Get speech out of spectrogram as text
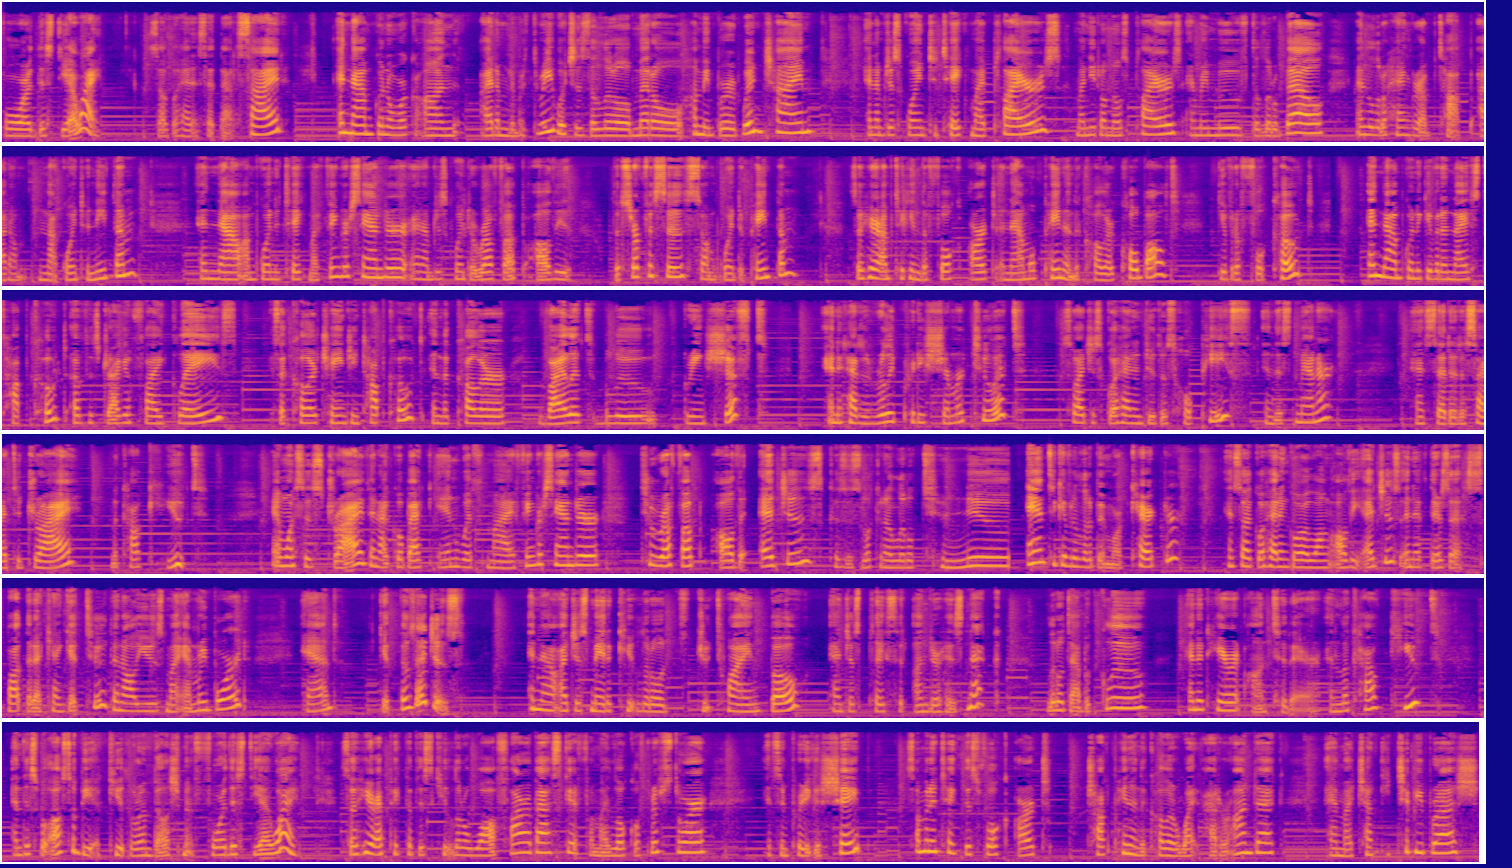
for this DIY. So I'll go ahead and set that aside. And now I'm going to work on item number three, which is the little metal hummingbird wind chime. And I'm just going to take my pliers, my needle nose pliers, and remove the little bell and the little hanger up top. I don't, I'm not going to need them. And now I'm going to take my finger sander and I'm just going to rough up all the, the surfaces. So I'm going to paint them. So here I'm taking the Folk Art enamel paint in the color Cobalt, give it a full coat. And now I'm going to give it a nice top coat of this Dragonfly Glaze it's a color changing top coat in the color Violet Blue Green Shift. and it has a really pretty shimmer to it. So I just go ahead and do this whole piece in this manner and set it aside to dry. Look how cute. And once it's dry, then I go back in with my finger sander to rough up all the edges because it's looking a little too new and to give it a little bit more character. And so I go ahead and go along all the edges and if there's a spot that I can't get to, then I'll use my emery board and get those edges. And now I just made a cute little jute twine bow and just place it under his neck, little dab of glue, and adhere it onto there. And look how cute. And this will also be a cute little embellishment for this DIY. So here I picked up this cute little wall flower basket from my local thrift store. It's in pretty good shape. So I'm going to take this folk art chalk paint in the color white Adirondack and my chunky chippy brush.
